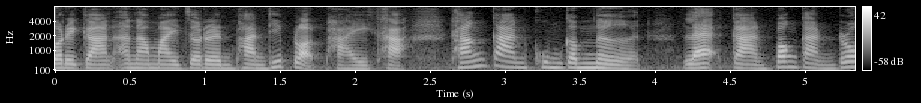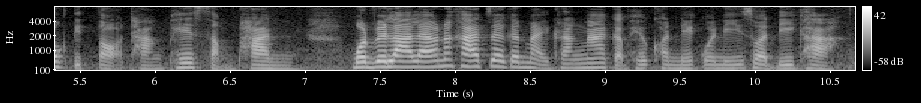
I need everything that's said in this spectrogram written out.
บริการอนามัยเจริญพันธุ์ที่ปลอดภัยค่ะ ทั้งการคุมกำเนิด และการป้องกันโรคติดต่อทางเพศสัมพันธ์ หมดเวลาแล้วนะคะ เจอกันใหม่ครั้งหน้ากับ Health Connect วันนี้ สวัสดีค่ะ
